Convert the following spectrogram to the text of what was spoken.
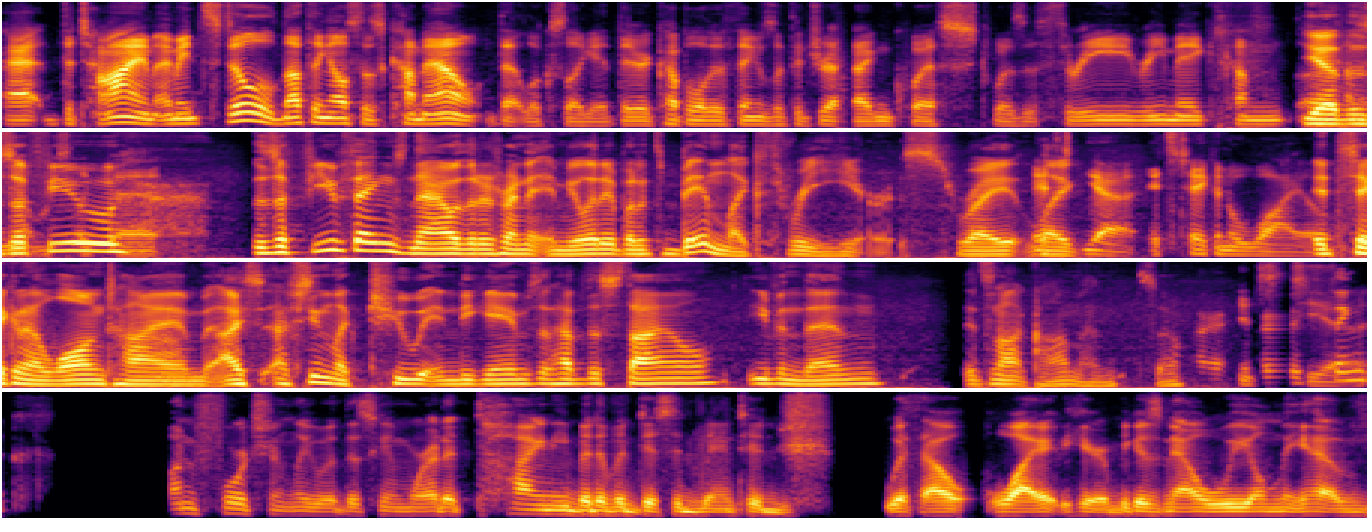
at the time. I mean, still nothing else has come out that looks like it. There are a couple other things like the Dragon Quest was it three remake come. uh, Yeah, coming there's a like few- that. There's a few things now that are trying to emulate it, but it's been like three years, right? It's- like yeah, it's taken a while. it's taken a long time. I, have seen like two indie games that have this style. Even then, it's not common. So I, It's- I yeah. think, unfortunately, with this game, we're at a tiny bit of a disadvantage without Wyatt here because now we only have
